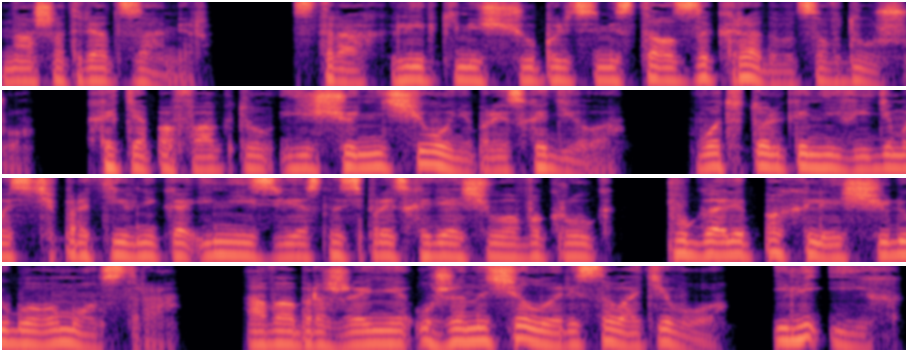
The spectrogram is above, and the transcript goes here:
Наш отряд замер. Страх липкими щупальцами стал закрадываться в душу, хотя по факту еще ничего не происходило. Вот только невидимость противника и неизвестность происходящего вокруг пугали похлеще любого монстра, а воображение уже начало рисовать его, или их,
